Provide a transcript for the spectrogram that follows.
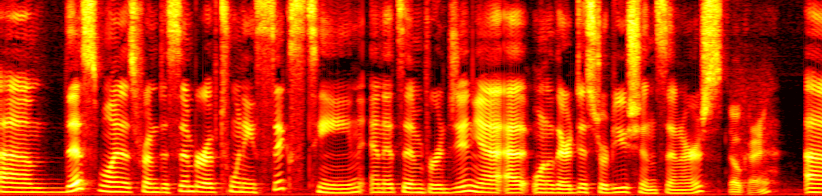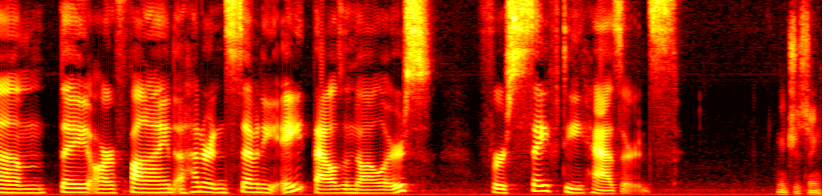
Um, this one is from December of 2016, and it's in Virginia at one of their distribution centers. Okay. Um, they are fined $178,000 for safety hazards. Interesting.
